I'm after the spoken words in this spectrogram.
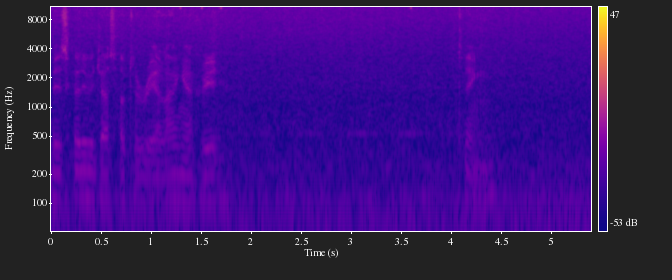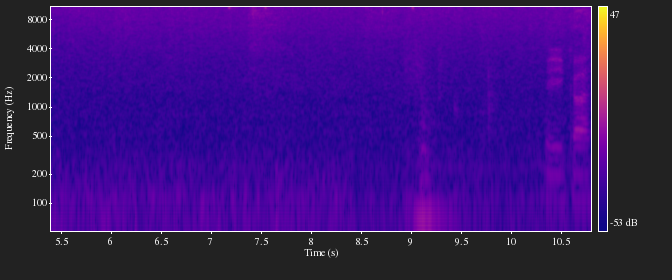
basically we just have to realign every thing. We got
